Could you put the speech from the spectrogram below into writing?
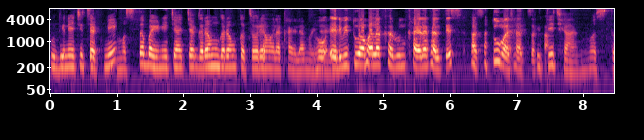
पुदिन्याची चटणी मस्त बहिणीच्या हातच्या गरम गरम कचोऱ्या मला खायला हो. एरवी तू आम्हाला खरून खायला घालतेस आज तू माझ्या हातचं खा. किती छान मस्त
